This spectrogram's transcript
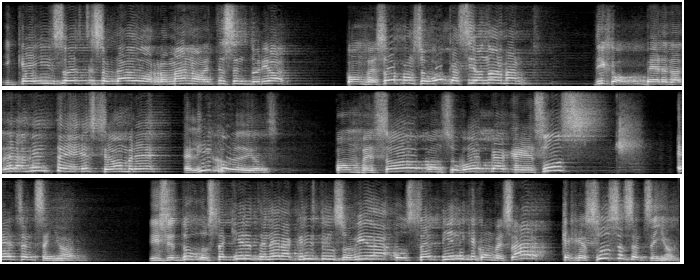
¿Y qué hizo este soldado romano, este centurión? Confesó con su boca, sí o no, hermanos. Dijo, verdaderamente este hombre el Hijo de Dios, confesó con su boca que Jesús es el Señor. Y si tú, usted quiere tener a Cristo en su vida, usted tiene que confesar que Jesús es el Señor.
